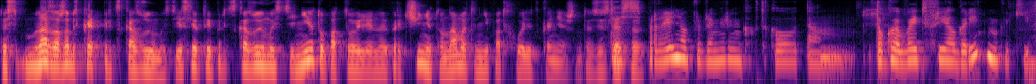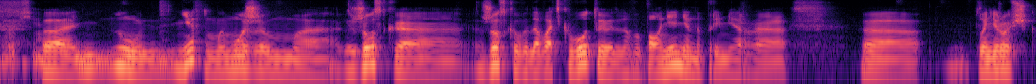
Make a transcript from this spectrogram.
то есть у нас должна быть какая-то предсказуемость. Если этой предсказуемости нету по той или иной причине, то нам это не подходит, конечно. То есть, если то есть это... параллельного программирования как такового там только wait-free алгоритмы какие-то вообще? А, ну, нет, мы можем а, жестко, жестко выдавать квоты на выполнение, например, а, а, планировщик.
